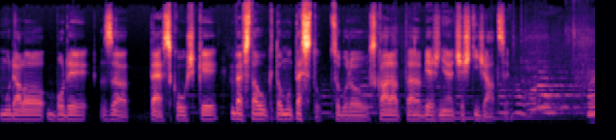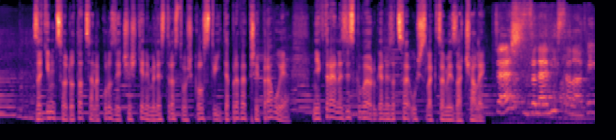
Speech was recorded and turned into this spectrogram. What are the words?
mu dalo body z té zkoušky ve vztahu k tomu testu, co budou skládat eh, běžně čeští žáci. Zatímco dotace na kurzy češtiny ministerstvo školství teprve připravuje, některé neziskové organizace už s lekcemi začaly. Chceš zelený salát? Ty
